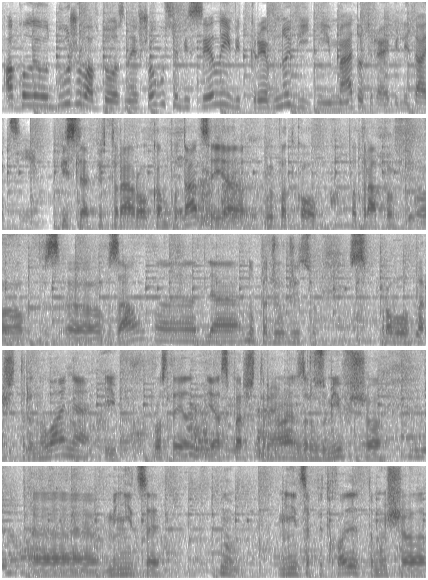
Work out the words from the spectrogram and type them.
А коли одужував, то знайшов у собі сили і відкрив новітній метод реабілітації. Після півтора року ампутації я випадково потрапив в, е, в зал е, для ну по джиу-джитсу, спробував перше тренування, і просто я, я з першого тренування зрозумів, що е, мені це ну. Мені це підходить, тому що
